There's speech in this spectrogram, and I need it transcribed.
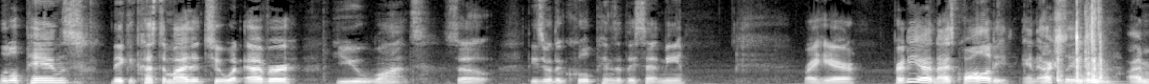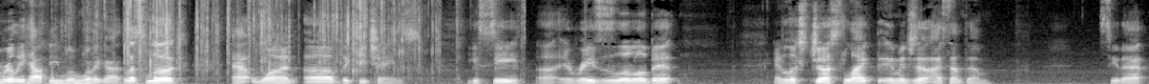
Little pins. They could customize it to whatever you want. So these are the cool pins that they sent me right here pretty uh, nice quality. And actually, I'm really happy with what I got. Let's look at one of the keychains. You can see uh, it raises a little bit and looks just like the image that I sent them. See that?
